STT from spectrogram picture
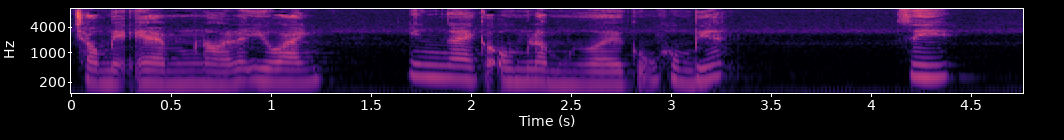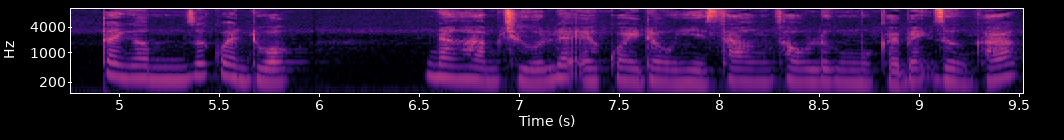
Trong miệng em nói là yêu anh, Nhưng ngay cả ôm lầm người cũng không biết. Gì? Thanh âm rất quen thuộc. Nàng hàm chứa lệ quay đầu nhìn sang sau lưng một cái bệnh giường khác,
